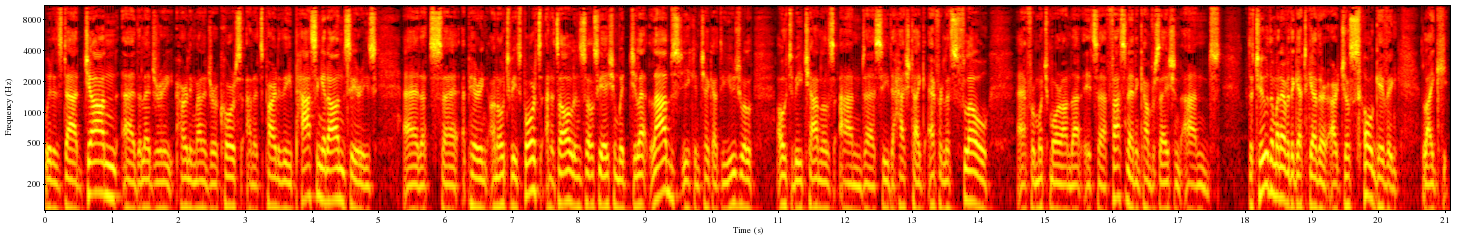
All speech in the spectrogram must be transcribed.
with his dad John, uh, the legendary hurling manager, of course, and it's part of the Passing It On series uh, that's uh, appearing on OTB Sports, and it's all in association with Gillette Labs. You can check out the usual OTB channels and uh, see the hashtag effortless flow uh, for much more on that. It's a fascinating conversation, and the two of them, whenever they get together, are just so giving. Like,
